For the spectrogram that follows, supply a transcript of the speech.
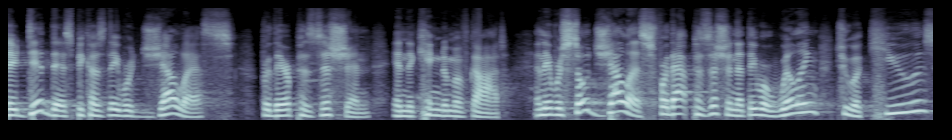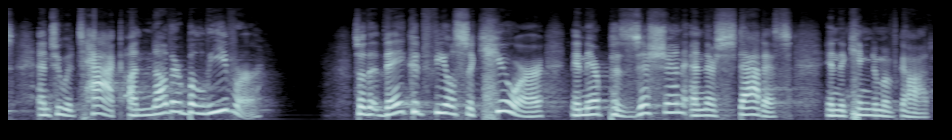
they did this because they were jealous for their position in the kingdom of God. And they were so jealous for that position that they were willing to accuse and to attack another believer so that they could feel secure in their position and their status in the kingdom of God.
